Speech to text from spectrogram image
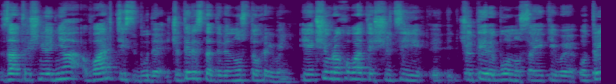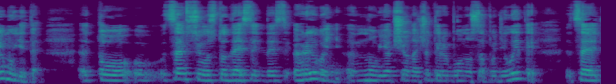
завтрашнього дня вартість буде 490 гривень. І якщо врахувати, що ці 4 бонуси, які ви отримуєте, е, то е, це всього 110 десь гривень. Ну, якщо на 4 бонуса поділити, це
